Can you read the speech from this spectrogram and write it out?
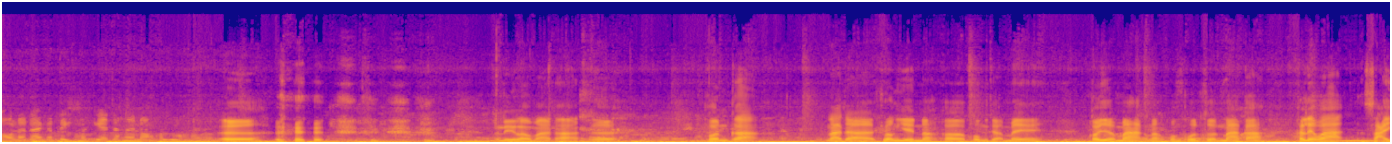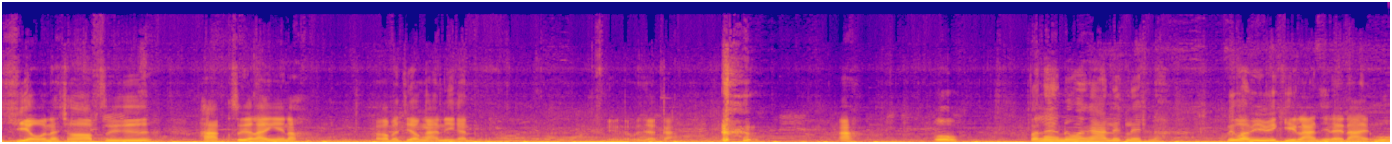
ต่อแล้วได้กระติกเมื่อกี้จะให้น้องเขาล้วงให้เลยเออ วันนี้เรามาก็ เออ คนก็น่าจะช่วงเย็นเนาะก็คงจะไม่ก็เยอะมากเนาะบางคนส่วนมากก็เขาเรียกว่าสายเขียวนะชอบซื้อผักซื้ออะไรอย่างงี้เนาะแล้วก็มาเที่ยวงานนี้กันนี่ก็บรรยากาศ อะโอ้ตอนแรกนึกว่างานเล็กๆนะนึกว่ามีไม่กี่ร้านที่ไหนได้โอ้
